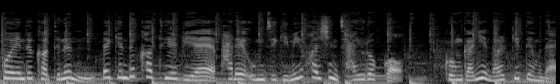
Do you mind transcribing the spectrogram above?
포핸드 커트는 백핸드 커트에 비해 팔의 움직임이 훨씬 자유롭고 공간이 넓기 때문에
